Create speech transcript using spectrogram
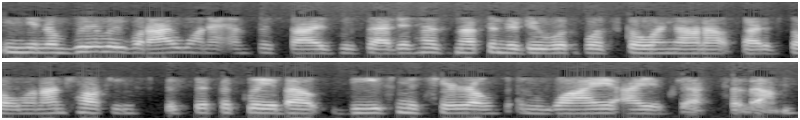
you know, really what I want to emphasize is that it has nothing to do with what's going on outside of Solon. I'm talking specifically about these materials and why I object to them.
